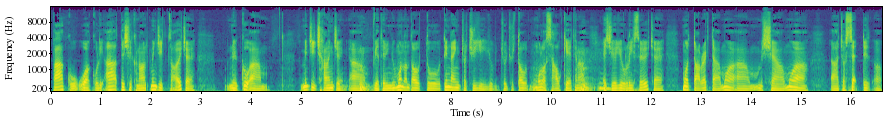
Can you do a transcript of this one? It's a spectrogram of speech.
巴股哇股利啊，啲事可能明住走一隻，你估啊明住 challenging 啊，別啲你冇諗到到啲人做主義要做做到冇落手嘅，聽啦，而且要 research 隻冇 director 冇啊 Michelle 冇啊。uh, cho set di- uh,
